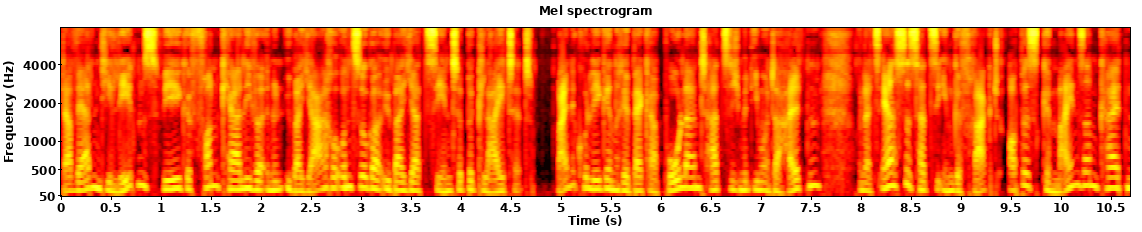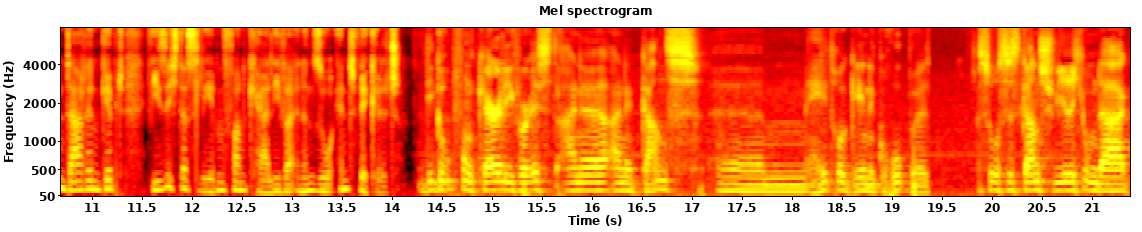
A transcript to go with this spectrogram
Da werden die Lebenswege von CareLieferInnen über Jahre und sogar über Jahrzehnte begleitet. Meine Kollegin Rebecca Poland hat sich mit ihm unterhalten und als erstes hat sie ihn gefragt, ob es Gemeinsamkeiten darin gibt, wie sich das Leben von CareLieferInnen so entwickelt. Die Gruppe von CareLiefer ist eine, eine ganz ähm, heterogene Gruppe. So ist es ganz schwierig, um da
